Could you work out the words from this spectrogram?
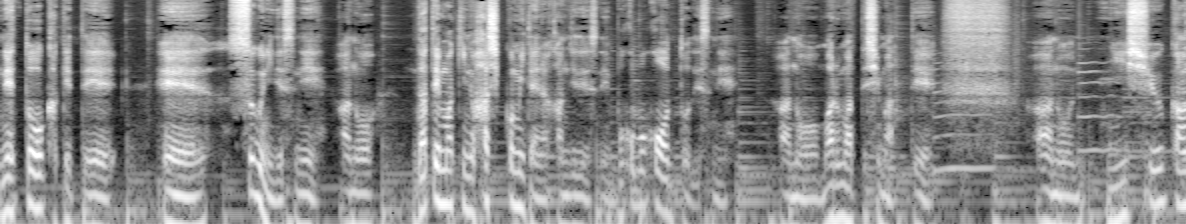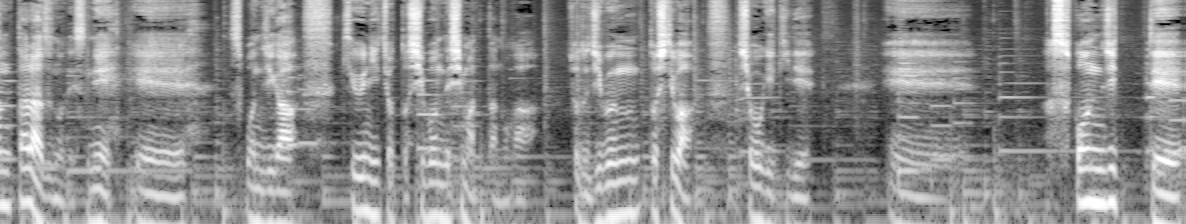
熱湯をかけて、えー、すぐにですね、あの、伊達巻きの端っこみたいな感じでですね、ボコボコっとですね、あの、丸まってしまって、あの、2週間足らずのですね、えー、スポンジが急にちょっとしぼんでしまったのが、ちょっと自分としては衝撃で、えー、スポンジって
